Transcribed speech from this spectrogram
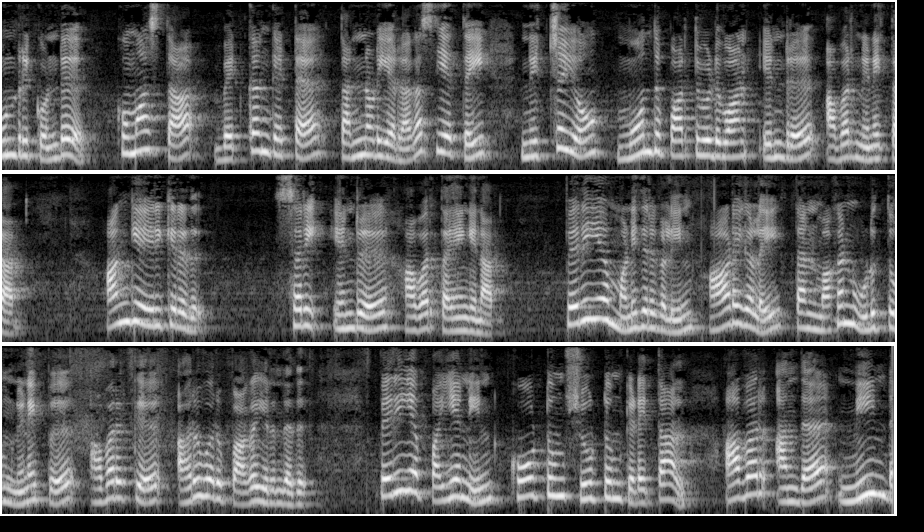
ஊன்றிக்கொண்டு குமாஸ்தா வெட்கங்கெட்ட தன்னுடைய ரகசியத்தை நிச்சயம் மோந்து பார்த்து விடுவான் என்று அவர் நினைத்தார். அங்கே இருக்கிறது. சரி என்று அவர் தயங்கினார். பெரிய மனிதர்களின் ஆடைகளை தன் மகன் உடுத்தும் நினைப்பு அவருக்கு அருவருப்பாக இருந்தது. பெரிய பையனின் கோட்டும் ஷூட்டும் கிடைத்தால் அவர் அந்த நீண்ட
